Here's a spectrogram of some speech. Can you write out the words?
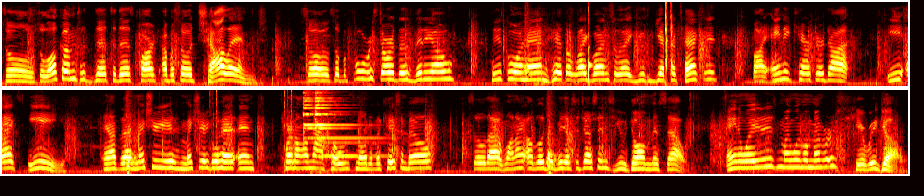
so so welcome to the, to this park episode challenge. So so before we start this video, please go ahead and hit the like button so that you can get protected by any character dot exe. And after that, make sure you make sure you go ahead and turn on that post notification bell so that when I upload your video suggestions, you don't miss out. Anyways, my women members, here we go.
